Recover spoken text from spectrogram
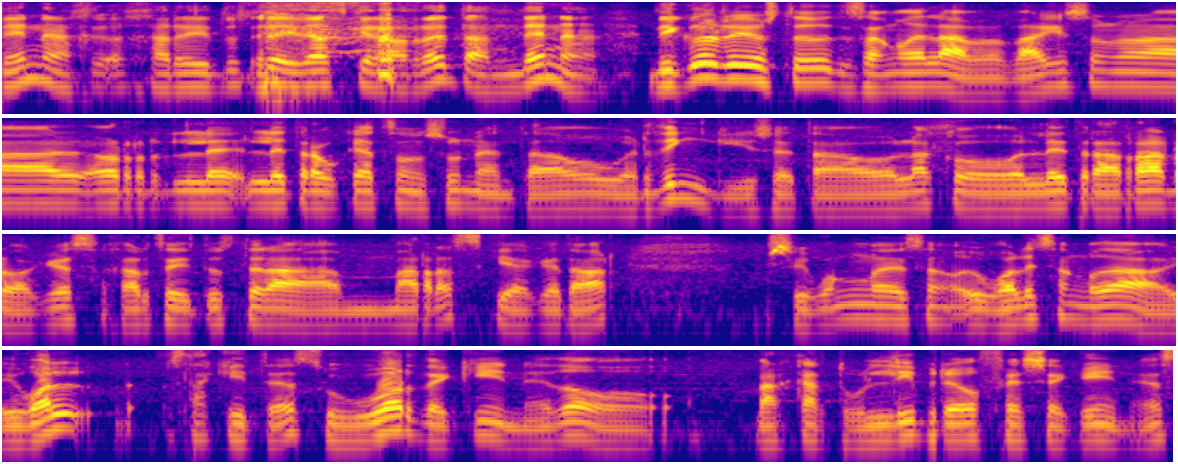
dena jarri dituzte idazkera horretan, dena. Nik hori uste dut izango dela, bakizu hor le, letra ukeatzen zunen, eta dago berdingiz, eta olako letra raroak ez, jartzen dituztera marrazkiak eta bar. Pues igual, izango, igual izango da, igual, ez dakit ez, Wordekin edo, barkatu, LibreOfficeekin, ez,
